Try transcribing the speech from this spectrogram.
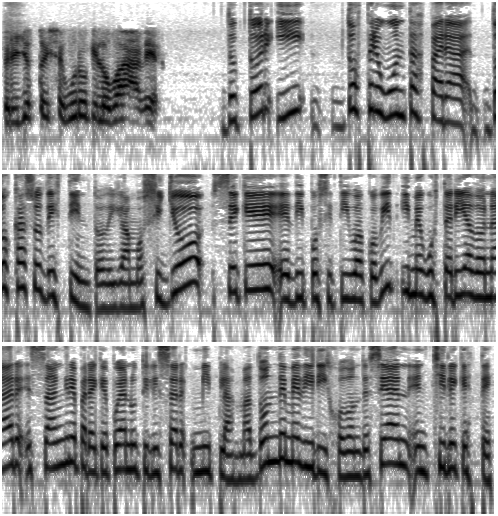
Pero yo estoy seguro que lo va a haber. Doctor, y dos preguntas para dos casos distintos, digamos. Si yo sé que eh, di positivo a COVID y me gustaría donar sangre para que puedan utilizar mi plasma, ¿dónde me dirijo? Donde sea en, Chile que esté,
